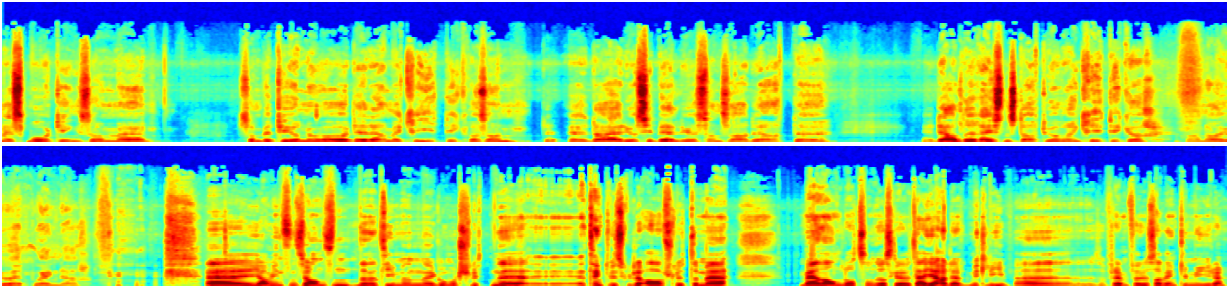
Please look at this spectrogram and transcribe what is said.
med små ting som som betyr noe. Og det der med kritikere og sånn, eh, da er det jo Sibelius. Han sa det at det er aldri reist en statue over en kritiker. Han har jo et poeng der. eh, Jan Vincents Johansen, denne timen går mot slutten. Jeg, tenkte vi skulle avslutte med, med, en annen låt som du har skrevet. 'Jeg har levd mitt liv', eh, som fremføres av Wenche Myhre.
